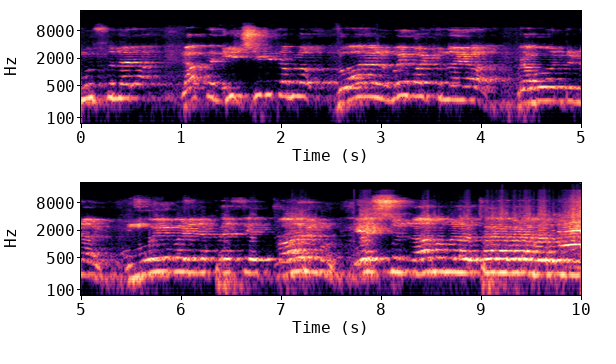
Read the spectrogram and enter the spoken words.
మూస్తున్నారా లేకపోతే నీ జీవితంలో ద్వారాలు మూయబడుతున్నాయా? ప్రభు అంటున్నాడు మూయబడిన ప్రతి ద్వారము యేసు నామములో తెరబడబోతుంది.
